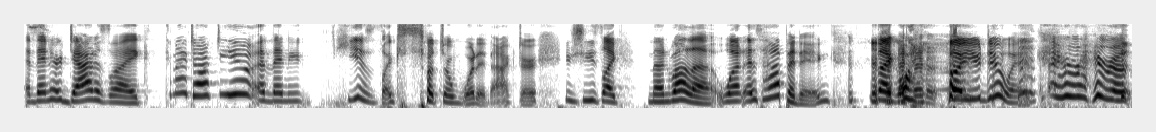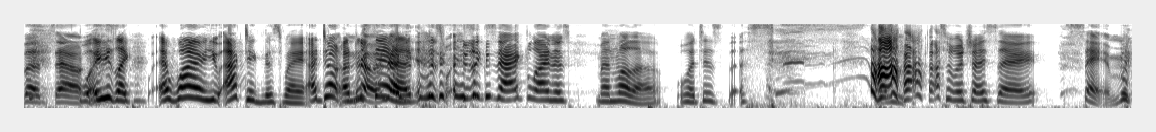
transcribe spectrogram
And then her dad is like, "Can I talk to you?" And then he he is like such a wooden actor, and she's like, "Manuela, what is happening? Like, what are you doing?" I, wrote that down. Well, he's like, "And why are you acting this way? I don't No, no, understand." his, his exact line is, Manuela, what is this? And um, to which I say, same.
